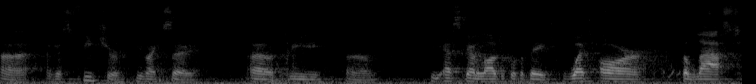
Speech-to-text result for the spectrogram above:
uh, I guess, feature, you might say, of the, um, the eschatological debate. What are the last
